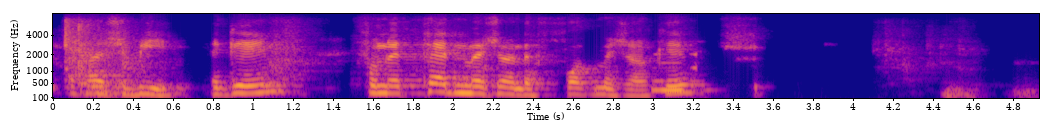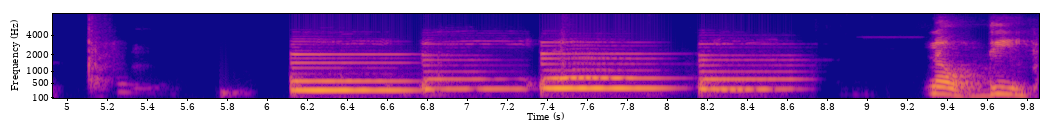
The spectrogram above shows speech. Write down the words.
It should be. Again, from the third measure and the fourth measure, okay? No, D.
